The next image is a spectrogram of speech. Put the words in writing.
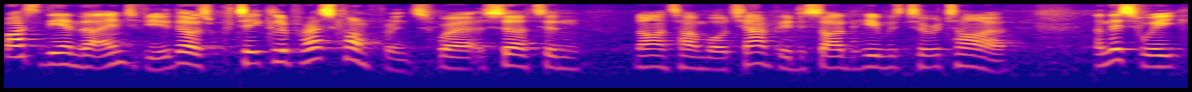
Right at the end of that interview, there was a particular press conference where a certain nine time world champion decided he was to retire. And this week,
